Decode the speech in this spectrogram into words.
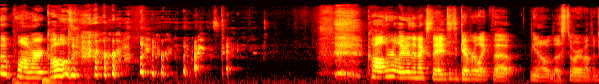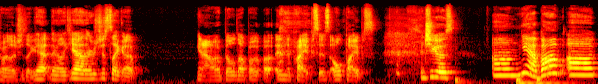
The plumber called her later the next day. Called her later the next day to give her like the you know, the story about the toilet. She's like, Yeah, they're like, Yeah, there's just like a you know, a buildup uh, in the pipes, it's old pipes. And she goes, Um, yeah, Bob, uh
